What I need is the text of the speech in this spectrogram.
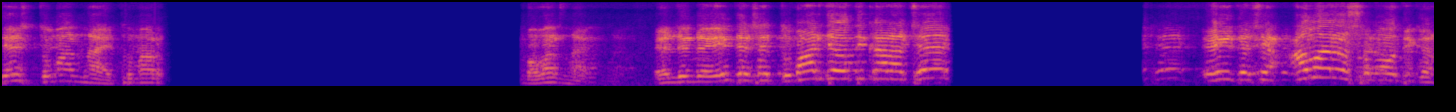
দেশ তোমার নাই, তোমার বাবার নাই। এর জন্য এই দেশে তোমার যে অধিকার আছে, এই দেশে আমারও সম অধিকার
